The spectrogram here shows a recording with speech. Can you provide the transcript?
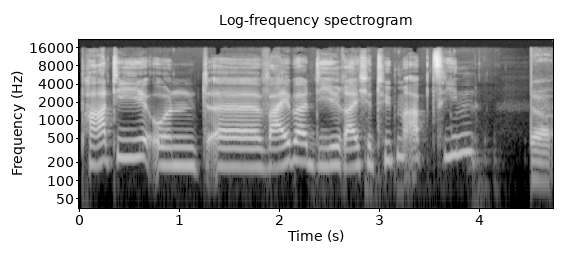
Party und äh, Weiber, die reiche Typen abziehen. Ja.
